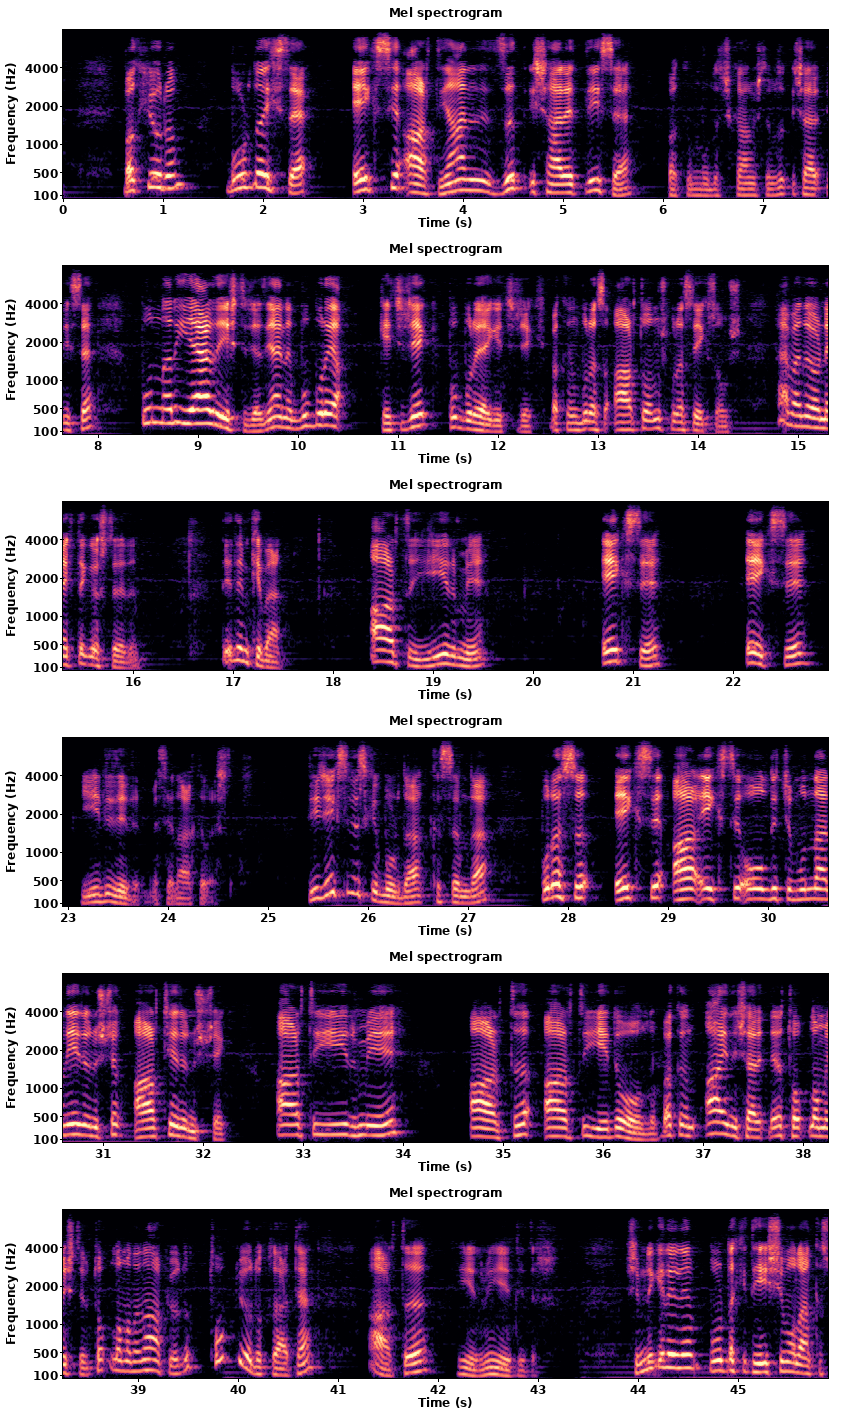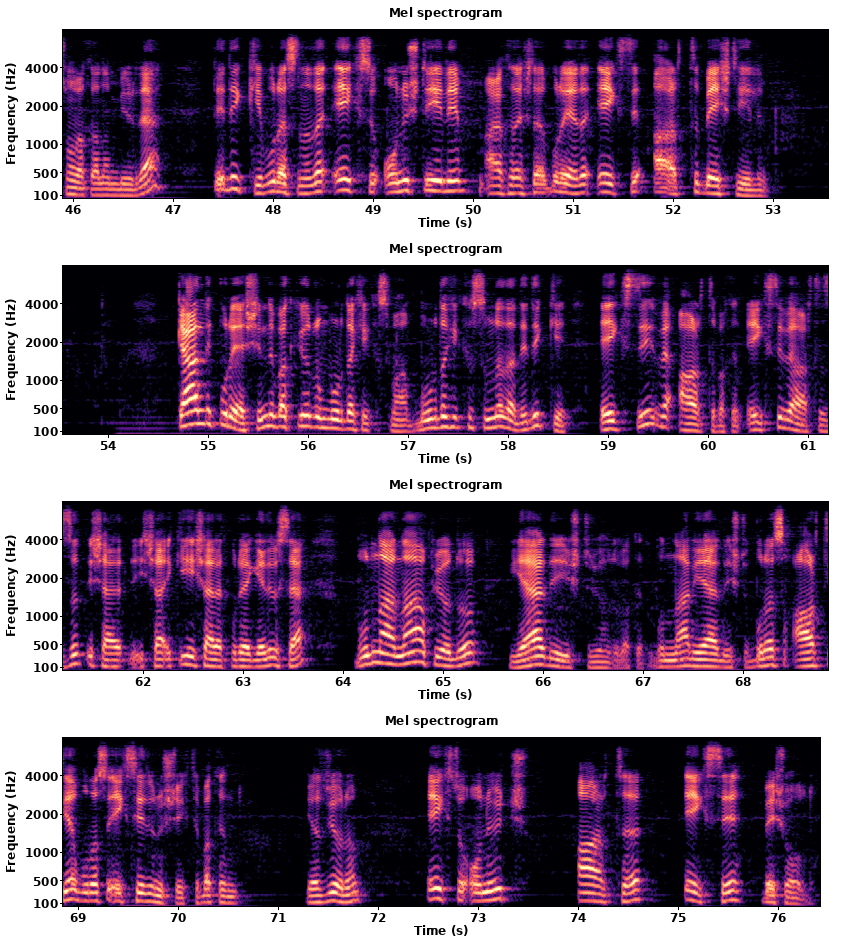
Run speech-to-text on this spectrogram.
Bakıyorum burada ise eksi artı yani zıt işaretliyse bakın burada çıkarmıştım zıt işaretliyse bunları yer değiştireceğiz. Yani bu buraya geçecek bu buraya geçecek. Bakın burası artı olmuş burası eksi olmuş. Hemen örnekte gösterelim. Dedim ki ben artı 20 eksi eksi 7 dedim mesela arkadaşlar. Diyeceksiniz ki burada kısımda burası eksi a eksi olduğu için bunlar neye dönüşecek? Artıya dönüşecek. Artı 20 artı artı 7 oldu. Bakın aynı işaretleri toplama işlemi. Toplamada ne yapıyorduk? Topluyorduk zaten. Artı 27'dir. Şimdi gelelim buradaki değişim olan kısma bakalım bir de. Dedik ki burasına da eksi 13 diyelim. Arkadaşlar buraya da eksi artı 5 diyelim. Geldik buraya. Şimdi bakıyorum buradaki kısma. Buradaki kısımda da dedik ki eksi ve artı. Bakın eksi ve artı zıt işaretli işa iki işaret buraya gelirse bunlar ne yapıyordu? Yer değiştiriyordu. Bakın bunlar yer değişti. Burası artıya burası eksiye dönüşecekti. Bakın yazıyorum. Eksi 13 artı eksi 5 oldu.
